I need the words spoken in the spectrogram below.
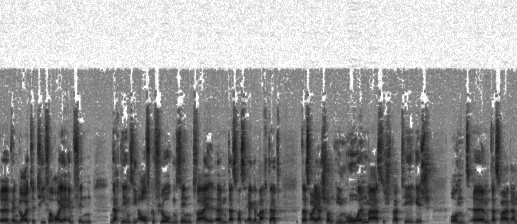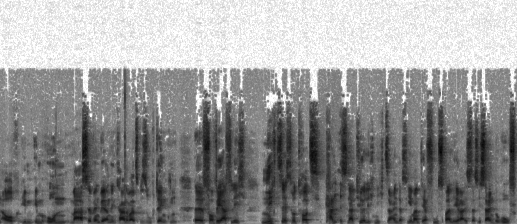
äh, wenn Leute tiefe Reue empfinden, nachdem sie aufgeflogen sind, weil ähm, das, was er gemacht hat, das war ja schon im hohen Maße strategisch und ähm, das war dann auch im, im hohen Maße, wenn wir an den Karnevalsbesuch denken, äh, verwerflich. Nichtsdestotrotz kann es natürlich nicht sein, dass jemand, der Fußballlehrer ist, das ist sein Beruf,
